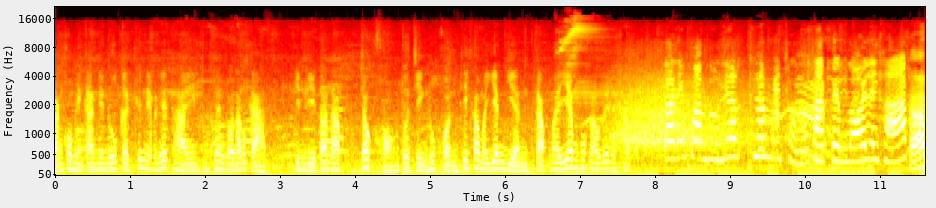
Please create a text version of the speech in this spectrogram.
สังคมแห่งการเรียนรู้เกิดขึ้นในประเทศไทย เพื่อนกองทัพอากาศ ยินดีต้อนรับเจ้าของตัวจริงทุกคนที่เข้ามาเยี่ยมเยียนกลับมาเยี่ยมพวกเราด้วยนะครับ ตอนนี้ความรู้เรื่องเครื่องมีของน้องทาเต็มร้อยเลยครับ ครับ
